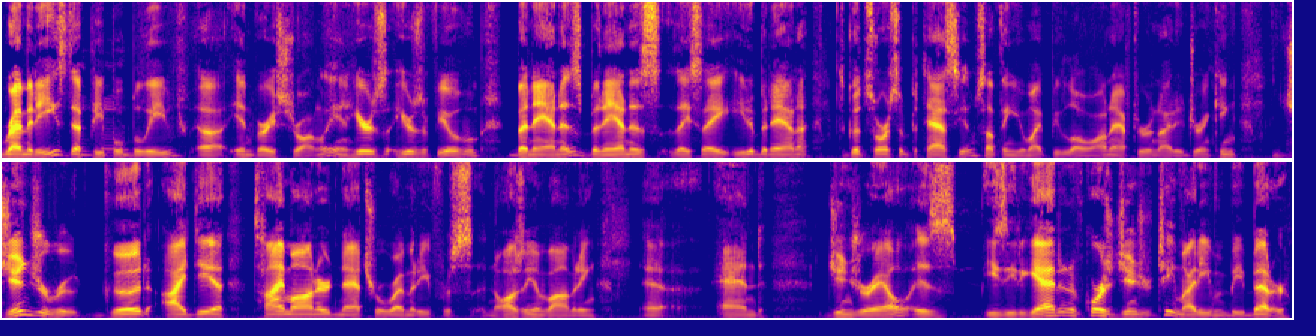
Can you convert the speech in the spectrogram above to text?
remedies that people believe uh, in very strongly. And here's here's a few of them: bananas. Bananas, they say, eat a banana. It's a good source of potassium, something you might be low on after a night of drinking. Ginger root, good idea, time honored natural remedy for nausea and vomiting. Uh, and ginger ale is easy to get, and of course, ginger tea might even be better.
